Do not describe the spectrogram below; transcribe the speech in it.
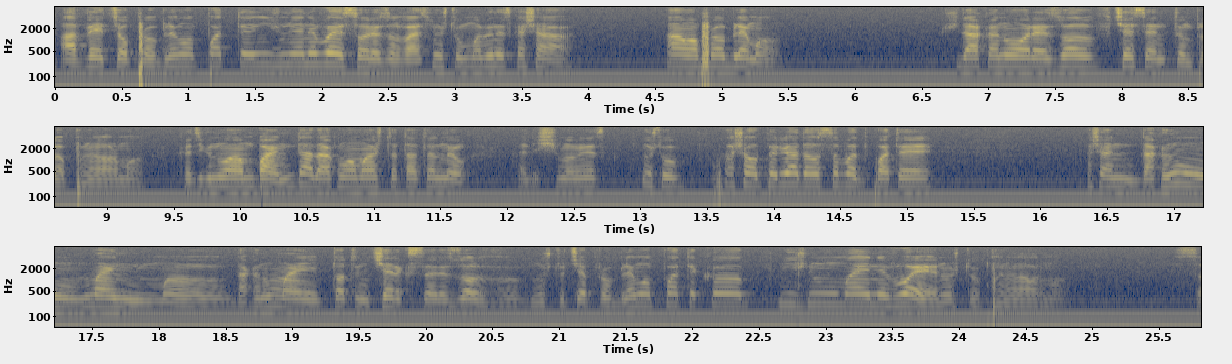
aveți o problemă, poate nici nu e nevoie să o rezolvați. Nu știu, mă gândesc așa, am o problemă. Și dacă nu o rezolv, ce se întâmplă până la urmă? Că zic, nu am bani. Da, dar acum am ajutat tatăl meu. Adică și mă gândesc, nu știu, așa o perioadă o să văd. Poate, așa, dacă nu, nu mai, mă, dacă nu mai tot încerc să rezolv nu știu ce problemă, poate că nici nu mai e nevoie, nu știu, până la urmă, să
